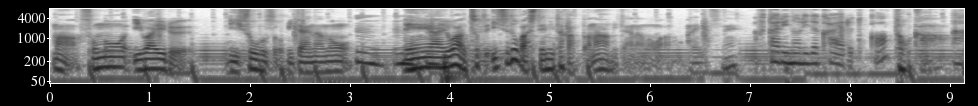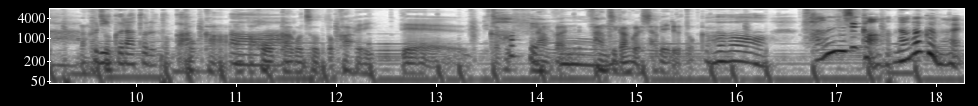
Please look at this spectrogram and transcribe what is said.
まあ、その、いわゆる理想像みたいなの、恋愛はちょっと一度はしてみたかったな、みたいなのはありますね。二人乗りで帰るとか？とか、ああ、なんかプリクラ撮るととか。か、なんか放課後ちょっとカフェ行って、カフェ？くなんかうん3時間ぐらい喋るとか。ああ、3時間？長くない？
